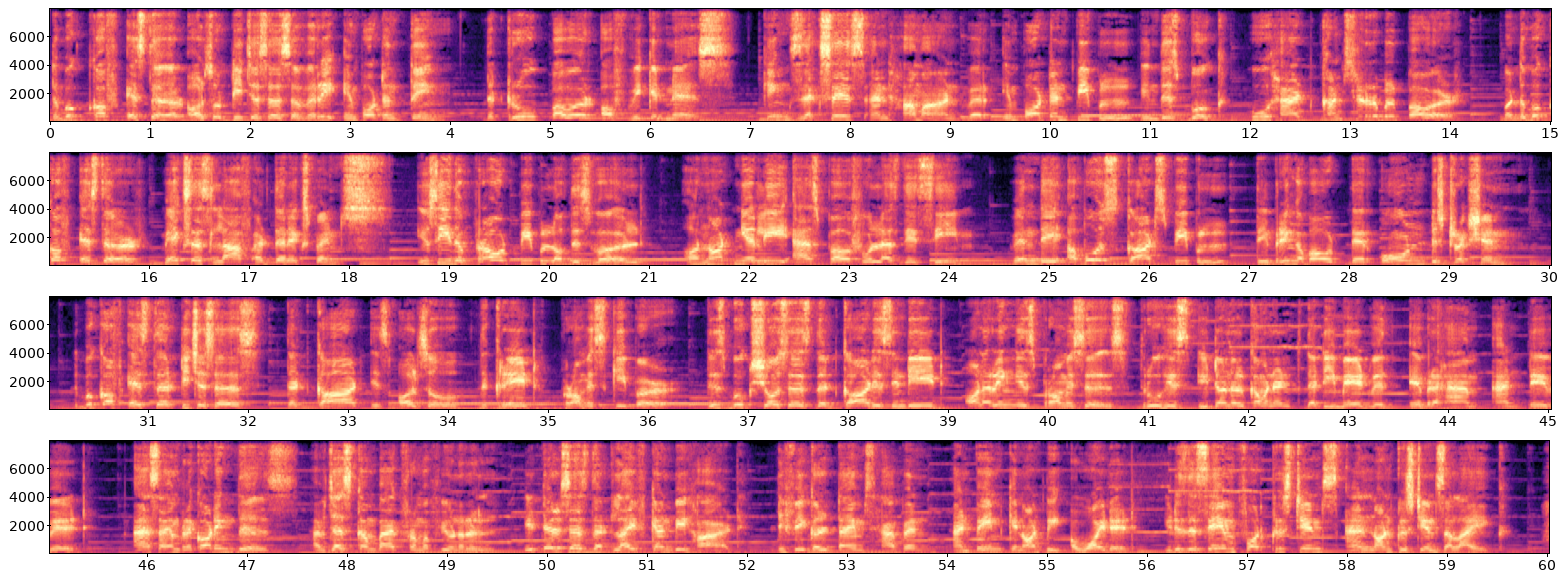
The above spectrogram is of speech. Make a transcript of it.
The book of Esther also teaches us a very important thing the true power of wickedness. King Xerxes and Haman were important people in this book who had considerable power. But the book of Esther makes us laugh at their expense. You see, the proud people of this world are not nearly as powerful as they seem. When they oppose God's people, they bring about their own destruction. The book of Esther teaches us that God is also the great promise keeper. This book shows us that God is indeed honoring his promises through his eternal covenant that he made with Abraham and David. As I am recording this, I've just come back from a funeral. It tells us that life can be hard. Difficult times happen and pain cannot be avoided. It is the same for Christians and non Christians alike.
